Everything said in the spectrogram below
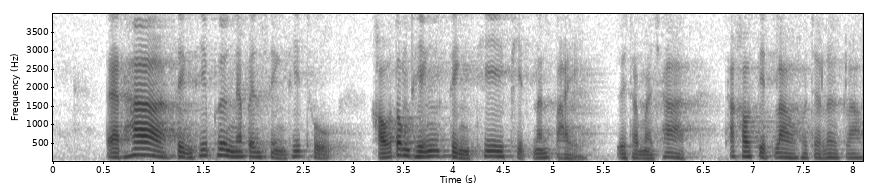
ำแต่ถ้าสิ่งที่พึ่งนั้นเป็นสิ่งที่ถูก เขาต้องทิ้งสิ่งที่ผิดนั้นไป โดยธรรมชาติ ถ้าเขาติดเหล้าเขาจะเลิกเหล้า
